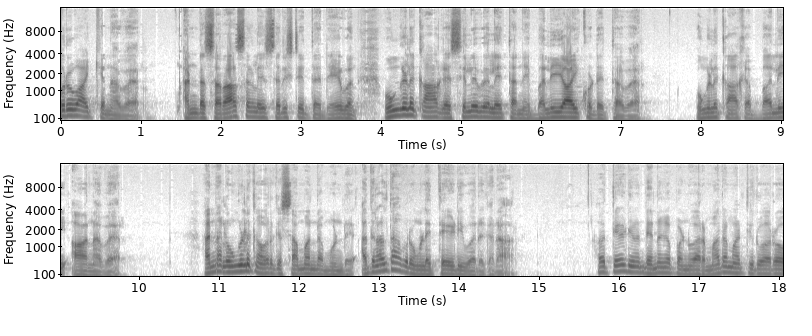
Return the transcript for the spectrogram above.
உருவாக்கினவர். அண்ட சராசங்களை சிருஷ்டித்த தேவன் உங்களுக்காக சிலுவிலை தன்னை பலியாய் கொடுத்தவர். உங்களுக்காக பலி ஆனவர் அதனால் உங்களுக்கு அவருக்கு சம்பந்தம் உண்டு. அதனால தான் அவர் உங்களை தேடி வருகிறார். அவர் தேடி வந்து என்னங்க பண்ணுவார்? மதம் மாற்றிடுவாரோ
